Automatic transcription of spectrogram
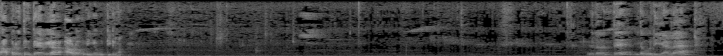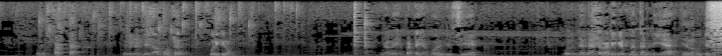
சாப்பிட்றதுக்கு தேவையோ அவ்வளோ நீங்கள் ஊற்றிக்கலாம் இதில் வந்து இந்த ஒரு இலை ஒரு பட்டை இது ரெண்டு தான் போட்டு பொறிக்கிறோம். இலையும் பட்டையும் பொரிஞ்சிருச்சு. பொரிஞ்சோன்னா இந்த வடிகட்டின தண்ணியை இதில் ஊற்றிடும்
